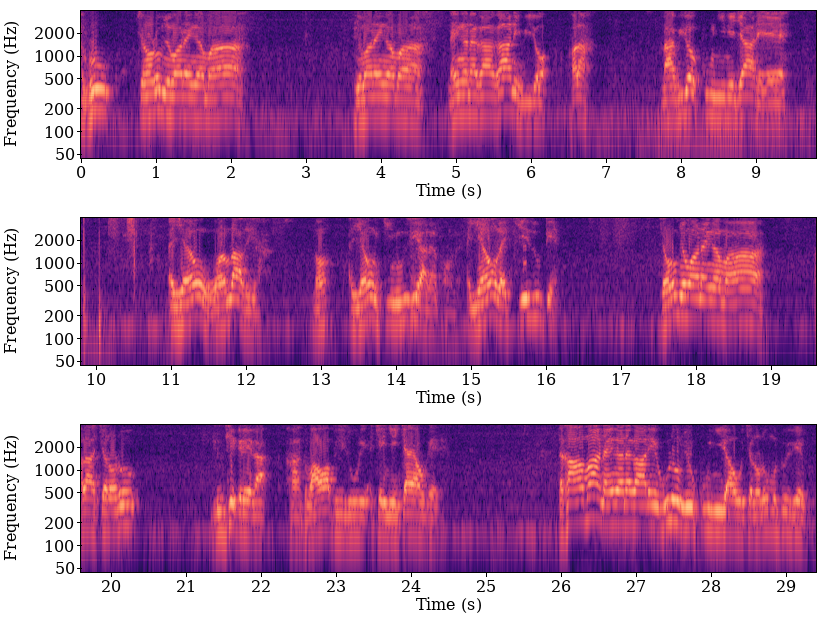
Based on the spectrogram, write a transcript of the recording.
အခုကျွန်တော်တို့မြန်မာနိုင်ငံမှာမြန်မာနိုင်ငံမှာနိုင်ငံတကာကနေပြီးတော့ဟာလားလာပြီးတော့ကူညီနေကြတယ်အရန်ကိုဝမ်းသာစရာနော် အရန်ကိုကြည်နူးစရာလည်းပေါင်းတယ်အရန်ကိုလည်းကျေးဇူးတင်တယ်ကျွန်တော်တို့မြန်မာနိုင်ငံမှာဟာလာကျွန်တော်တို့လူဖြစ်ကြတဲ့ကဟာသဘာဝဘီဇိုးတွေအချိန်ချင်းကြားရောက်ခဲ့တယ်။တခါမှနိုင်ငံတကာတွေအခုလိုမျိုးကူညီတာကိုကျွန်တော်တို့မတွေ့ခဲ့ဘူး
